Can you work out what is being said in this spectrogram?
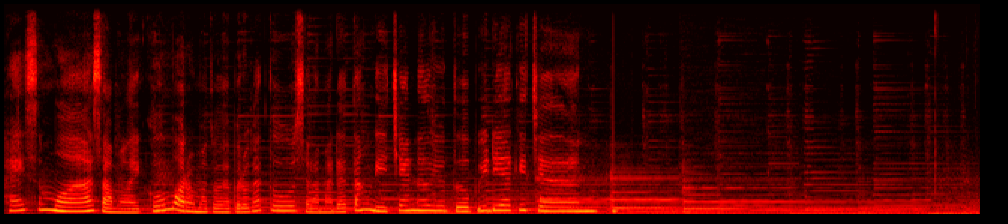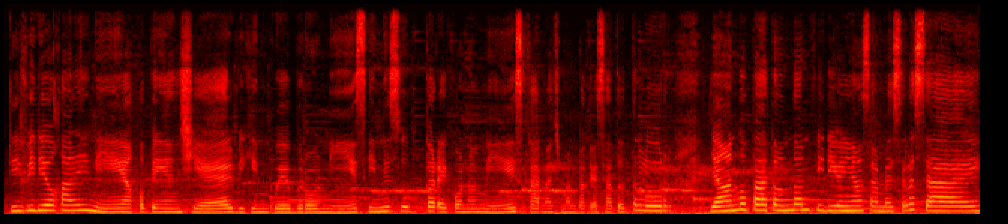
Hai semua, Assalamualaikum warahmatullahi wabarakatuh. Selamat datang di channel youtube Widya Kitchen. Di video kali ini aku pengen share bikin kue brownies. Ini super ekonomis karena cuma pakai satu telur. Jangan lupa tonton videonya sampai selesai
